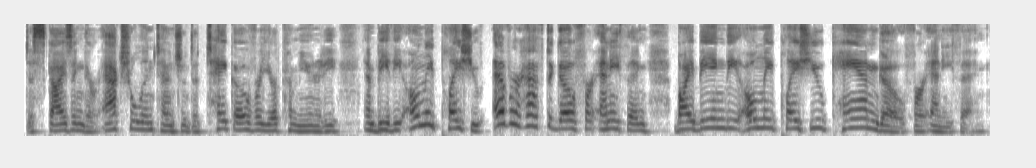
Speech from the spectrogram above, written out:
disguising their actual intention to take over your community and be the only place you ever have to go for anything by being the only place you can go for anything anything.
